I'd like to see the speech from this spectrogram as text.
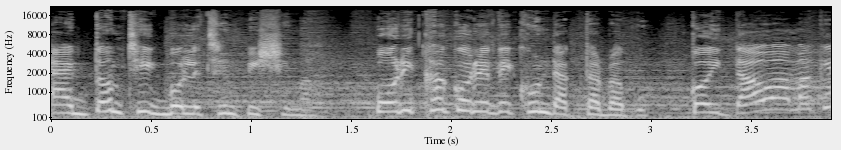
একদম ঠিক বলেছেন পিসিমা। পরীক্ষা করে দেখুন, ডাক্তারবাবু। কই, দাও আমাকে।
